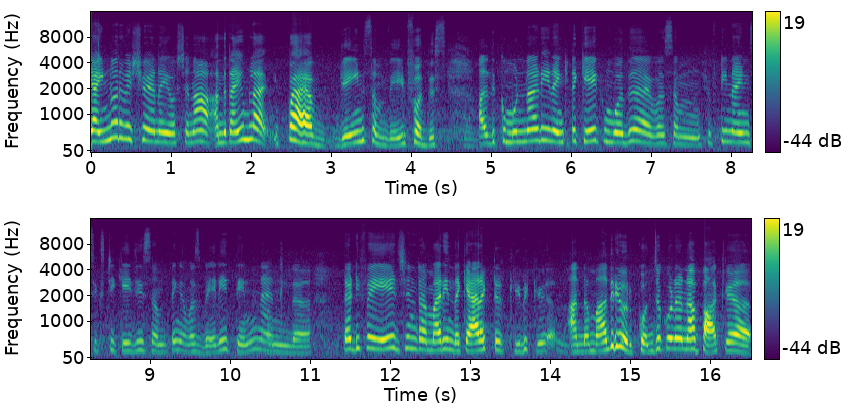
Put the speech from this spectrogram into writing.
யா இன்னொரு விஷயம் என்ன யோசிச்சேன்னா அந்த டைமில் இப்போ I have gain some weight for this அதுக்கு முன்னாடி நான் என்கிட்ட கேட்கும்போது I was some fifty nine sixty KG something I was very thin and thirty five ஏஜ்ன்ற மாதிரி இந்த கேரக்டருக்கு இருக்குது அந்த மாதிரி ஒரு கொஞ்சம் கூட நான் பார்க்க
